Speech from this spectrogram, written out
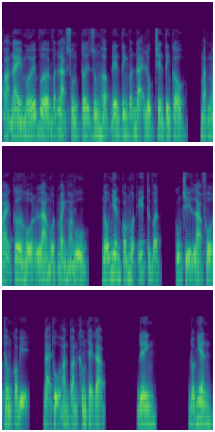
Khỏa này mới vừa vẫn lạc xuống tới dung hợp đến tinh vẫn đại lục trên tinh cầu, mặt ngoài cơ hồ là một mảnh hoang vu, ngẫu nhiên có một ít thực vật, cũng chỉ là phổ thông cỏ bị, đại thụ hoàn toàn không thể gặp. Đinh! Đột nhiên,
